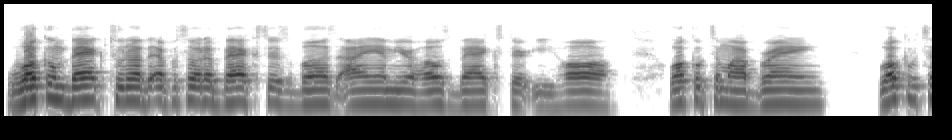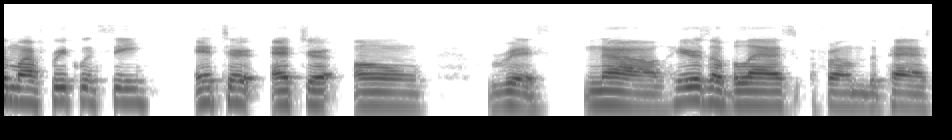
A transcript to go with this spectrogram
Welcome back to another episode of Baxter's Buzz. I am your host, Baxter E. Hall. Welcome to my brain. Welcome to my frequency. Enter at your own risk. Now, here's a blast from the past.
